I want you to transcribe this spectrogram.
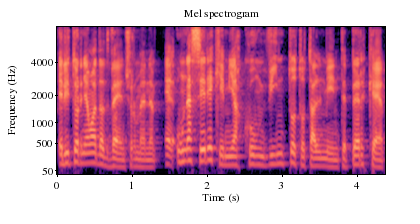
ritorniamo ad Adventure Man. È una serie che mi ha convinto totalmente perché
